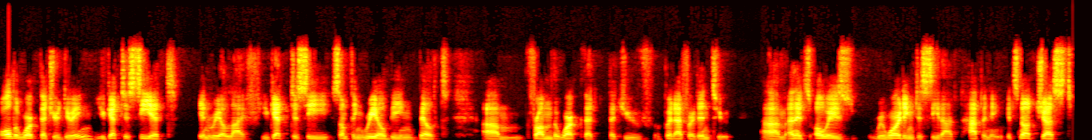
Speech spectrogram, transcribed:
all the work that you're doing, you get to see it in real life. You get to see something real being built um, from the work that that you've put effort into. Um, and it's always rewarding to see that happening. It's not just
